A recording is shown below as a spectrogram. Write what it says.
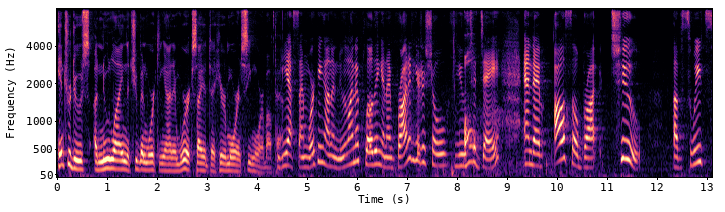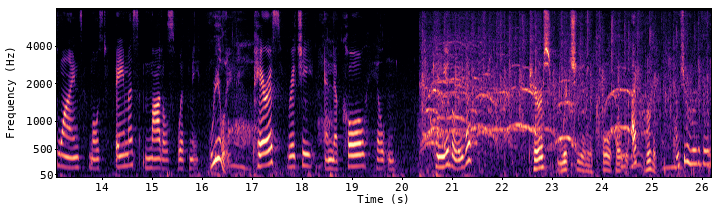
introduce a new line that you've been working on, and we're excited to hear more and see more about that. Yes, I'm working on a new line of clothing and I've brought it here to show you Oh. today. And I've also brought two of Sweet Swine's most famous models with me Really? Paris Ritchie and Nicole Hilton. Can you believe it? Paris Ritchie and Nicole Hilton. I've heard of them. Haven't you heard of them?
